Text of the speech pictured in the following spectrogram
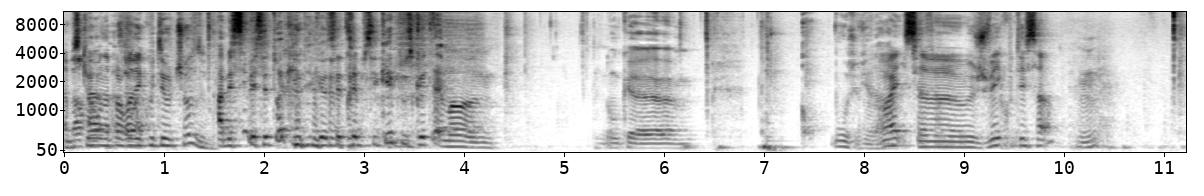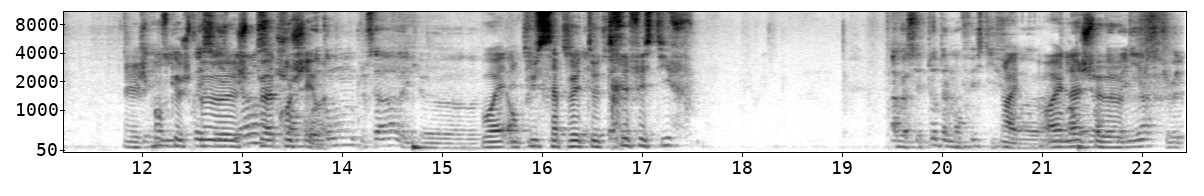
Ah, parce qu'on n'a pas le droit d'écouter autre chose? Ah, mais si, mais c'est toi qui dis que c'est très psyché tout ce que t'aimes. Hein. Donc. Euh... Ouh, je viens là. Ouais, ça, euh, je vais écouter ça. Hmm. Et je pense que je peux, bien, je peux accrocher. Ouais, breton, tout ça, avec, euh, Ouais, avec en plus, ça peut être très festif. Ah bah c'est totalement festif. Ouais, hein, ouais, là, je- si tu veux.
